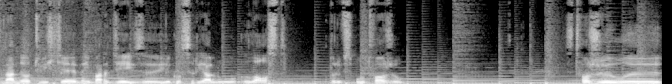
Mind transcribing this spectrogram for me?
znany oczywiście najbardziej z jego serialu Lost, który współtworzył, stworzył y,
